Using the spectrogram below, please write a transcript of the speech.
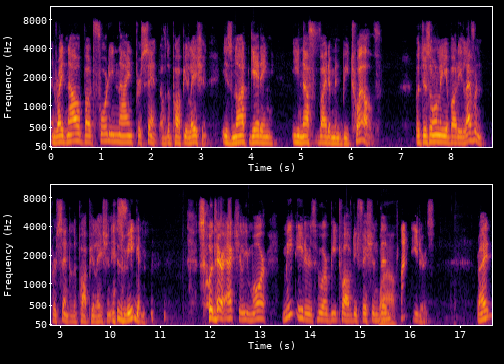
And right now, about 49% of the population is not getting enough vitamin B12. But there's only about 11% of the population is vegan. so there are actually more meat eaters who are B12 deficient wow. than plant eaters. Right?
